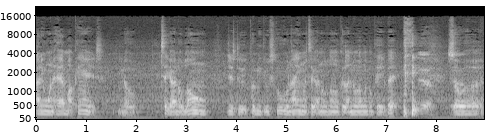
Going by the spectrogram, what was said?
I didn't want to have my parents, you know, take out no loan just to put me through school, and I didn't want to take out no loan because I knew I wasn't gonna pay it back. yeah. So, uh,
